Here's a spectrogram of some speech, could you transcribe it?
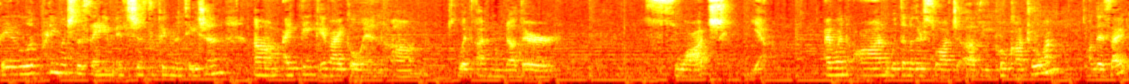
they look pretty much the same. It's just the pigmentation. Um, I think if I go in um, with another swatch, yeah, I went on with another swatch of the Pro Contour one on this side.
